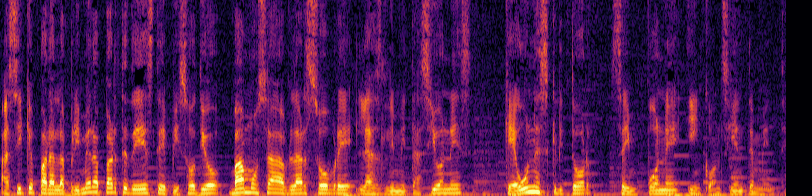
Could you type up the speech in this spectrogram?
Así que para la primera parte de este episodio vamos a hablar sobre las limitaciones que un escritor se impone inconscientemente.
